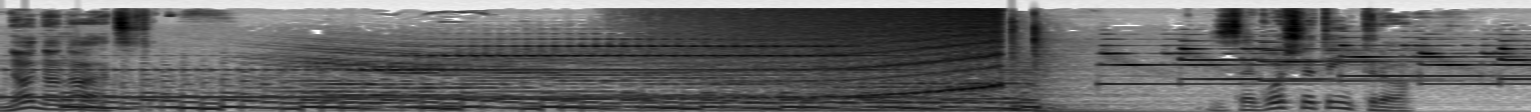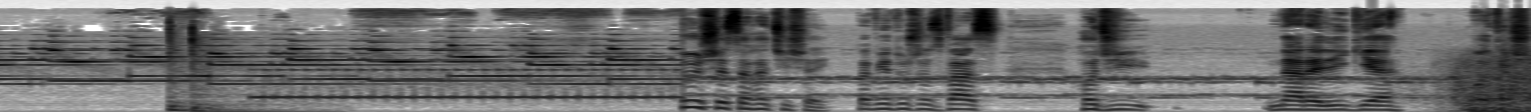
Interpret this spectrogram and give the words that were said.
No, no, no, a co to? Za głośne to intro. Tu już jest trochę ciszej. Pewnie dużo z was chodzi na religię, modli się.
